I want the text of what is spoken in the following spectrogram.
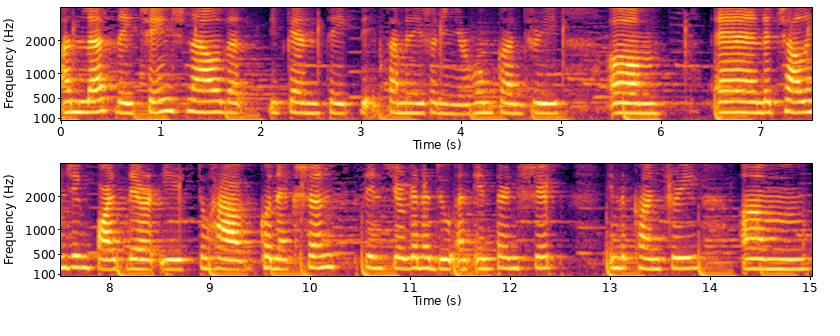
unless they change now that you can take the examination in your home country um, and the challenging part there is to have connections since you're gonna do an internship in the country um,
